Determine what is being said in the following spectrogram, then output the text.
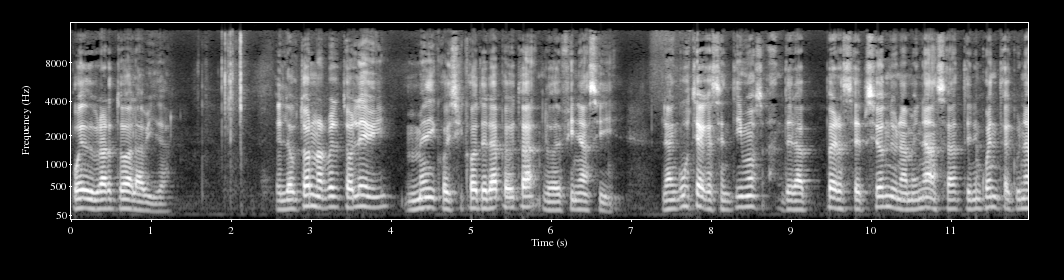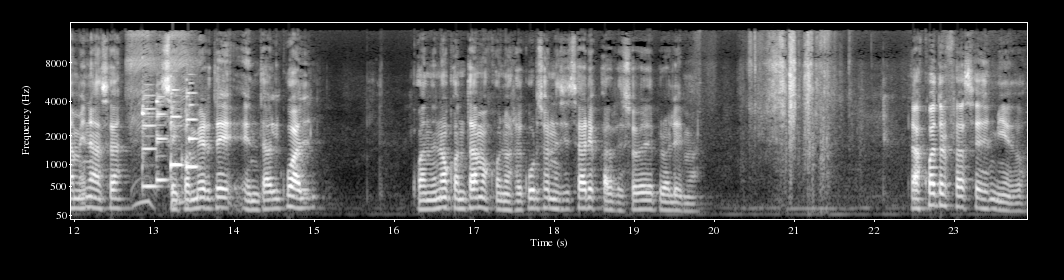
puede durar toda la vida. El doctor Norberto Levi, médico y psicoterapeuta, lo define así. La angustia que sentimos ante la percepción de una amenaza, ten en cuenta que una amenaza se convierte en tal cual cuando no contamos con los recursos necesarios para resolver el problema. Las cuatro frases del miedo.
